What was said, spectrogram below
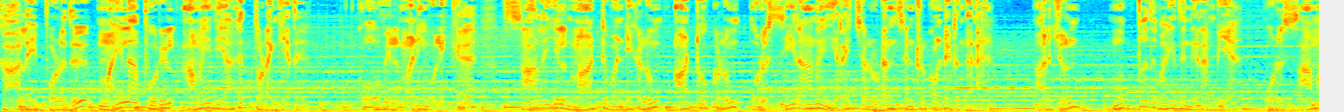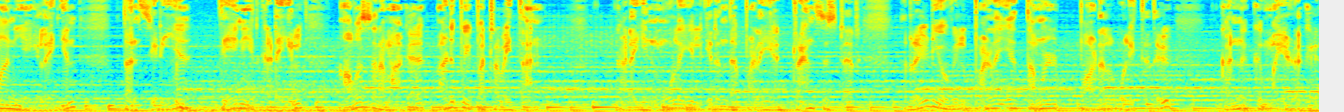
காலை பொழுது மயிலாப்பூரில் அமைதியாக தொடங்கியது. கோவில் மணி ஒலிக்க சாலையில் மாட்டு வண்டிகளும் ஆட்டோக்களும் ஒரு சீரான இரைச்சலுடன் சென்று கொண்டிருந்தன. அர்ஜுன் முப்பது வயது நிரம்பிய ஒரு சாமானிய இளைஞன் தன் சிறிய தேநீர் கடையில் அவசரமாக அடுப்பை பற்ற வைத்தான். கடையின் மூலையில் இருந்த பழைய டிரான்சிஸ்டர் ரேடியோவில் பழைய தமிழ் பாடல் ஒலித்தது கண்ணுக்கு மயழகு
